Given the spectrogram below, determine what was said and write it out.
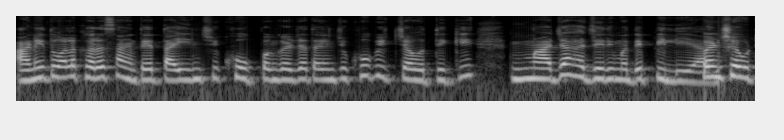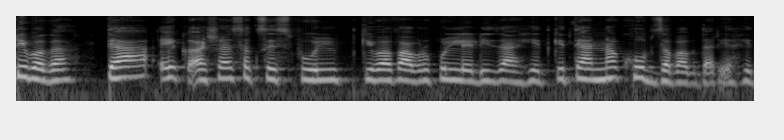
आणि तुम्हाला खरं सांगते ताईंची खूप पंकजा ताईंची खूप इच्छा होती की माझ्या हजेरीमध्ये पिली पण शेवटी बघा त्या एक अशा सक्सेसफुल किंवा पॉवरफुल लेडीज आहेत की त्यांना खूप जबाबदारी आहेत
